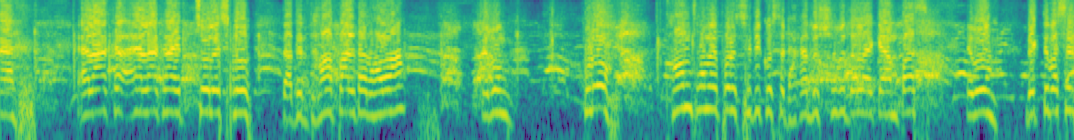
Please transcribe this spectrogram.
আহ, এলাকা এলাকায় চলেছিল তাদের ধাওয়া পাল্টা ধাওয়া এবং পুরো থমথমে পরিস্থিতি করছে ঢাকা বিশ্ববিদ্যালয় ক্যাম্পাস এবং দেখতে পাচ্ছেন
